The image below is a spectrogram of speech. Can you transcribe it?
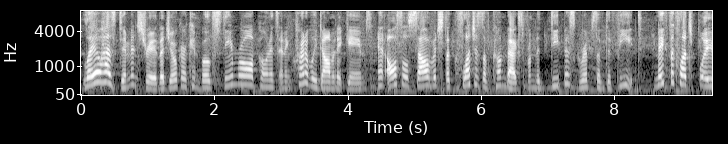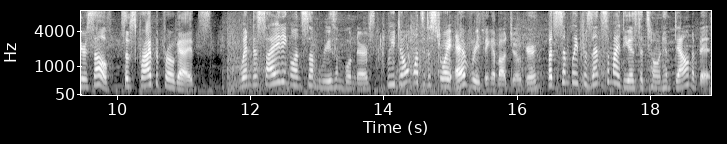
Leo has demonstrated that Joker can both steamroll opponents in incredibly dominant games and also salvage the clutches of comebacks from the deepest grips of defeat. Make the clutch play yourself. Subscribe to Pro Guides. When deciding on some reasonable nerfs, we don't want to destroy everything about Joker, but simply present some ideas to tone him down a bit.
